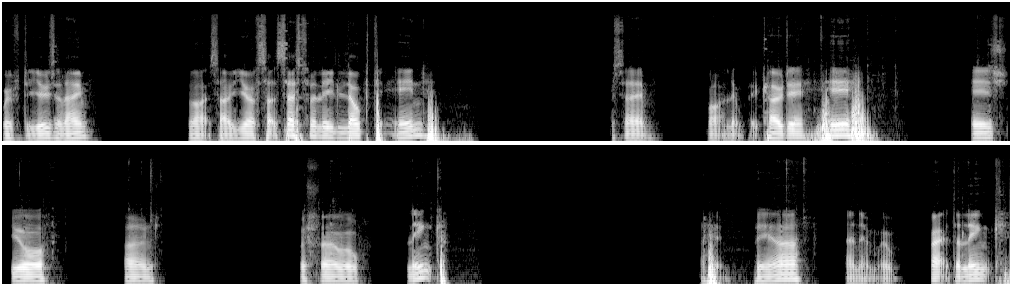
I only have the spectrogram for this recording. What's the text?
with the username. Right, so you have successfully logged in. So, write a little bit of code here. Here is your own referral link. I hit BR and then we'll write the link.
